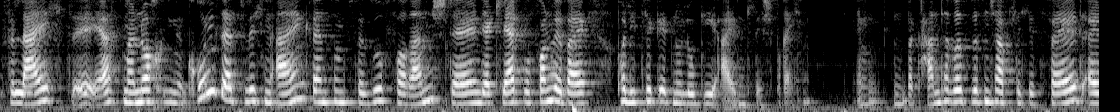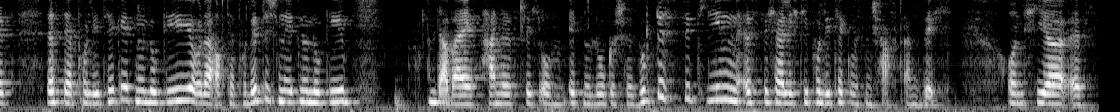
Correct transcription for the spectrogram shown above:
vielleicht äh, erstmal noch einen grundsätzlichen Eingrenzungsversuch voranstellen, der klärt, wovon wir bei Politikethnologie eigentlich sprechen ein, bekannteres wissenschaftliches Feld als das der Politikethnologie oder auch der politischen Ethnologie. Und dabei handelt es sich um ethnologische Subdisziplinen, ist sicherlich die Politikwissenschaft an sich. Und hier ist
